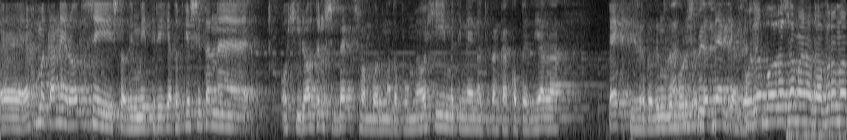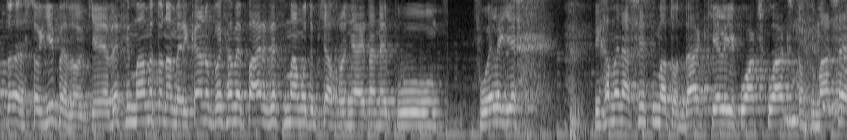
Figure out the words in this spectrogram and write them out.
Ε, έχουμε κάνει ερώτηση στο Δημήτρη για το ποιος ήταν ε, ο χειρότερος συμπαίκτης σου, αν μπορούμε να το πούμε. Όχι με την έννοια ότι ήταν κακό παιδί, αλλά παίκτης, ρε παιδί μου, δεν, μπορούσε, δεν τέριαζε. Που δεν μπορούσαμε να τα βρούμε από το- στο γήπεδο και δεν θυμάμαι τον Αμερικάνο που είχαμε πάρει, δεν θυμάμαι ούτε ποια χρονιά ήταν που, που έλεγε. Είχαμε ένα σύστημα τον Ντάκ και έλεγε κουάξ κουάξ, τον θυμάσαι;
